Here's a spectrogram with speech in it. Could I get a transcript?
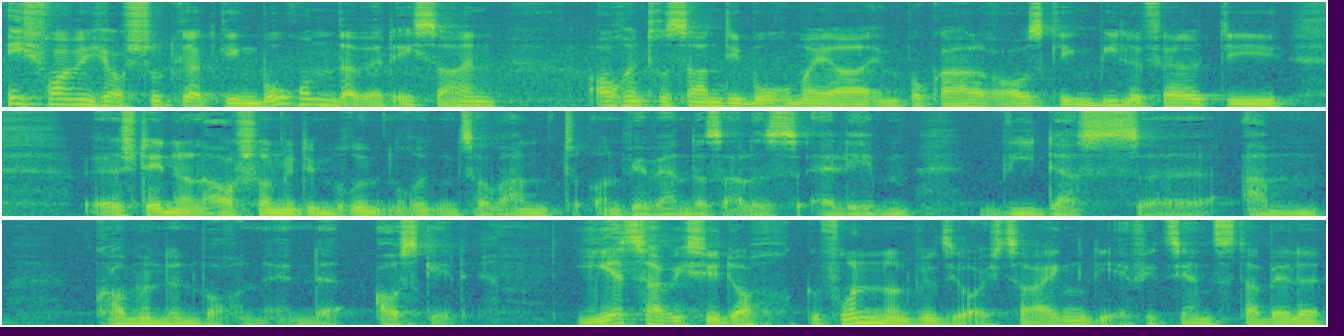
Ich freue mich auf Stuttgart gegen Bochum, da werde ich sein. Auch interessant, die Bochumer ja im Pokal raus gegen Bielefeld, die stehen dann auch schon mit dem berühmten Rücken zur Wand und wir werden das alles erleben, wie das äh, am kommenden Wochenende ausgeht. Jetzt habe ich sie doch gefunden und will sie euch zeigen, die Effizienztabelle.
